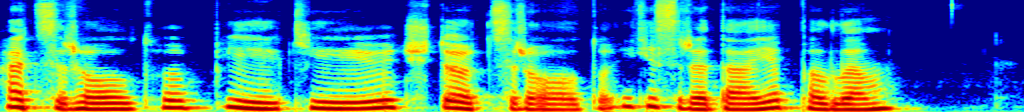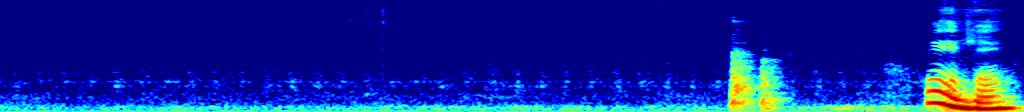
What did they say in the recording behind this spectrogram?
Kaç sıra oldu? 1, 2, 3, 4 sıra oldu. 2 sıra daha yapalım. Oğlum.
